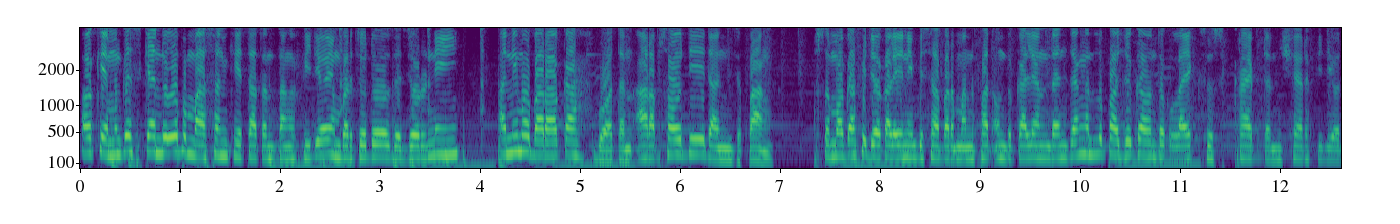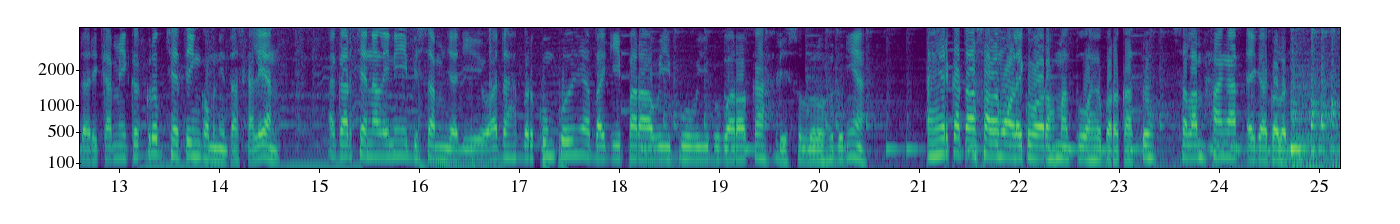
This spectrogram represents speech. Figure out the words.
Oke, mungkin sekian dulu pembahasan kita tentang video yang berjudul The Journey, anime barokah buatan Arab Saudi dan Jepang. Semoga video kali ini bisa bermanfaat untuk kalian dan jangan lupa juga untuk like, subscribe, dan share video dari kami ke grup chatting komunitas kalian. Agar channel ini bisa menjadi wadah berkumpulnya bagi para wibu-wibu barokah di seluruh dunia. Akhir kata Assalamualaikum warahmatullahi wabarakatuh. Salam hangat Ega Gologi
